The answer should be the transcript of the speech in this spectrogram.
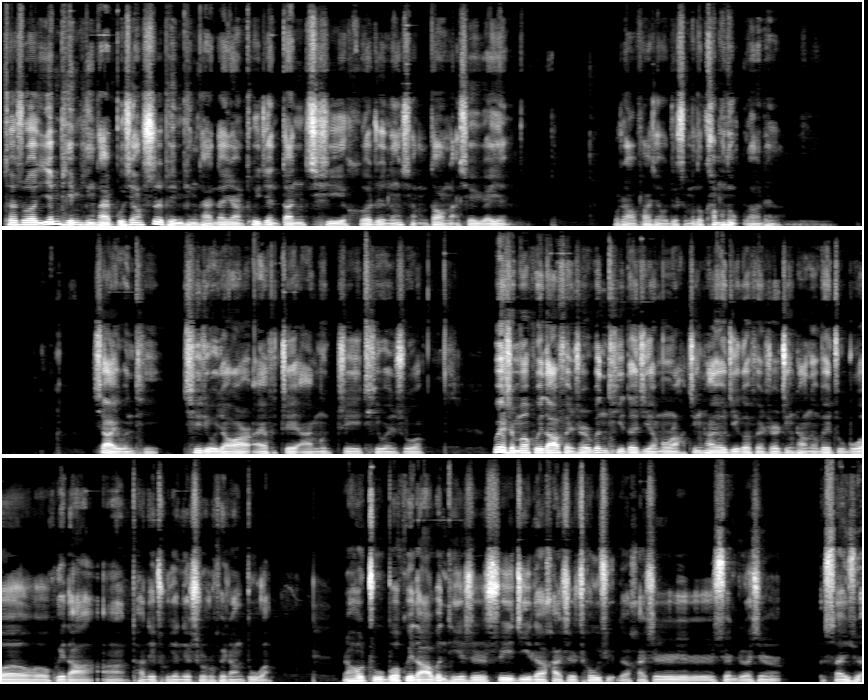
他说音频平台不像视频平台那样推荐单期，何子能想到哪些原因？我咋我发现我就什么都看不懂了？这个下一个问题，七九幺二 fjmg 提问说。为什么回答粉丝问题的节目啊，经常有几个粉丝经常能被主播回答啊？他的出现的次数非常多。然后主播回答问题是随机的，还是抽取的，还是选择性筛选？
